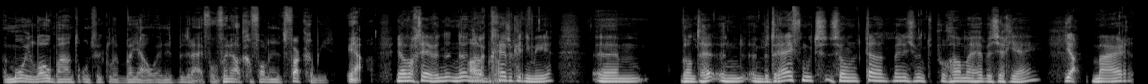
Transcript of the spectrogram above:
een mooie loopbaan te ontwikkelen bij jou in het bedrijf. Of in elk geval in het vakgebied. Ja, Ja, wacht even. Nou, nou begrijp ik het niet meer. Ehm, want een, een bedrijf moet zo'n talentmanagementprogramma hebben, zeg jij. Ja. Maar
